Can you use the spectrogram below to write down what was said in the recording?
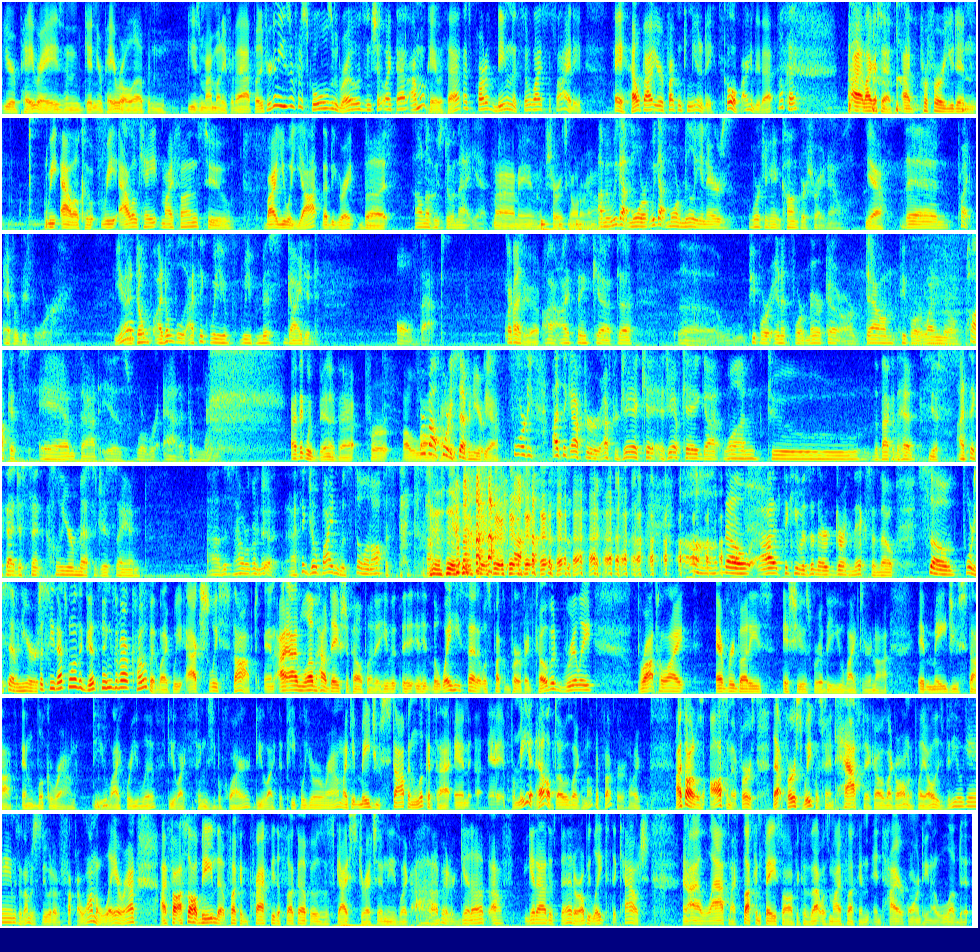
your pay raise and getting your payroll up and using my money for that. But if you're gonna use it for schools and roads and shit like that, I'm okay with that. That's part of being in a civilized society. Hey, help out your fucking community. Cool, I can do that. okay. I, like I said, I'd prefer you didn't reallocate reallocate my funds to buy you a yacht. That'd be great. But I don't know who's doing that yet. I mean, I'm sure it's going around. I mean, we got more we got more millionaires working in Congress right now yeah, than probably ever before. yeah. I don't. I don't. believe I think we've we've misguided all of that. I can I, see that. I, I think that uh, uh, people are in it for America are down. People are lining their own pockets, and that is where we're at at the moment. I think we've been at that for a long For about time. forty-seven years. Yeah, forty. I think after after JFK, JFK got one to the back of the head. yes. I think that just sent clear messages saying, uh, "This is how we're going to do it." I think Joe Biden was still in office at that time. oh no, I think he was in there during Nixon though. So forty-seven years. But see, that's one of the good things about COVID. Like we actually stopped, and I, I love how Dave Chappelle put it. He was it, it- the way he said it was fucking perfect. COVID really brought to light everybody's issues, whether you liked it or not. It made you stop and look around. Do you like where you live? Do you like the things you've acquired? Do you like the people you're around? Like it made you stop and look at that, and uh, for me, it helped. I was like, motherfucker, like. I thought it was awesome at first. That first week was fantastic. I was like, oh, I'm gonna play all these video games and I'm just do whatever the fuck I want. I'm gonna lay around. I, I saw a meme that fucking cracked me the fuck up. It was this guy stretching. He's like, ah, I better get up, I'll get out of this bed, or I'll be late to the couch. And I laughed my fucking face off because that was my fucking entire quarantine. I loved it.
